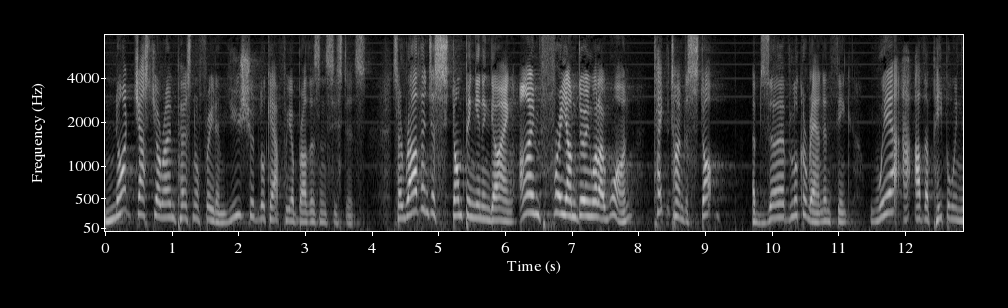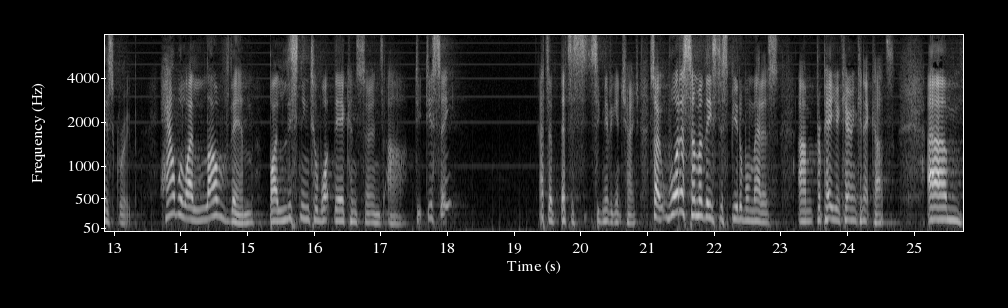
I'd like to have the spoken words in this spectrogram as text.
Not just your own personal freedom. You should look out for your brothers and sisters. So rather than just stomping in and going, I'm free, I'm doing what I want, take the time to stop, observe, look around, and think, where are other people in this group? How will I love them by listening to what their concerns are? Do, do you see? That's a, that's a significant change. So, what are some of these disputable matters? Um, prepare your Care and Connect cards. Um,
